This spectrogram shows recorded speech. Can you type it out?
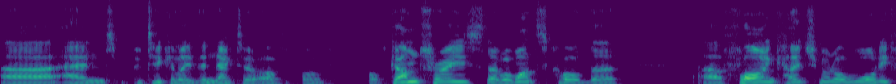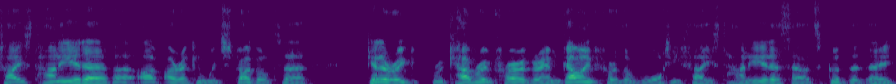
and particularly the nectar of, of of gum trees. They were once called the uh, flying coachman or warty-faced honeyeater, but I, I, reckon we'd struggle to get a re recovery program going for the warty-faced honeyeater. So it's good that they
